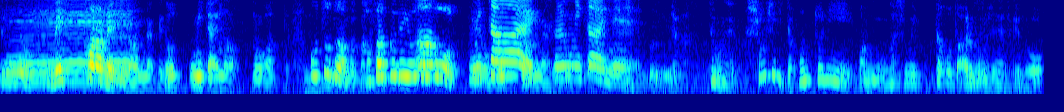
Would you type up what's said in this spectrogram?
へー。めパラレルなんだけどみたいなのがあって。もうちょっとなんか佳作で良さそうう見って思ったたんだけど。い。それ見たいね。うん。いやでもね正直言って本当に、まあ、昔も言ったことあるかもしれないですけど、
